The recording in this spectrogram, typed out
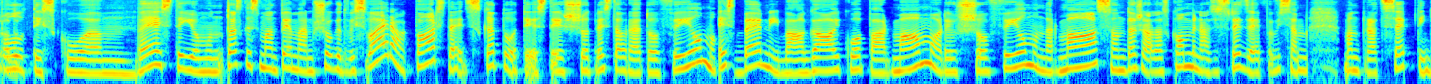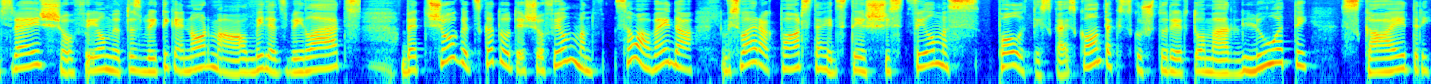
politisko mm, vēstījumu. Un tas, kas man, piemēram, šogad visvairāk pārsteidz skatoties tieši šo restaurēto filmu, es bērnībā gāju kopā ar mammu arī uz šo filmu un ar māsu un dažādās kombinācijās redzēju pavisam, manuprāt, septiņas reizes šo filmu, jo tas bija tikai normāli, biļets bija lēts. Bet šogad, skatoties šo filmu, man savā veidā visvairāk pārsteidz tieši šis filmas politiskais konteksts, kurš tur ir tomēr ļoti skaidri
